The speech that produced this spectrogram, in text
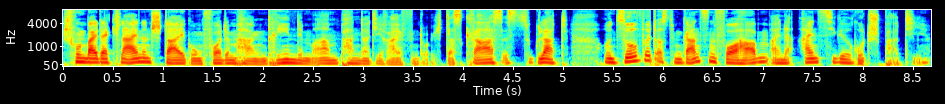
Schon bei der kleinen Steigung vor dem Hang drehen dem armen Panda die Reifen durch. Das Gras ist zu glatt und so wird aus dem ganzen Vorhaben eine einzige Rutschpartie.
